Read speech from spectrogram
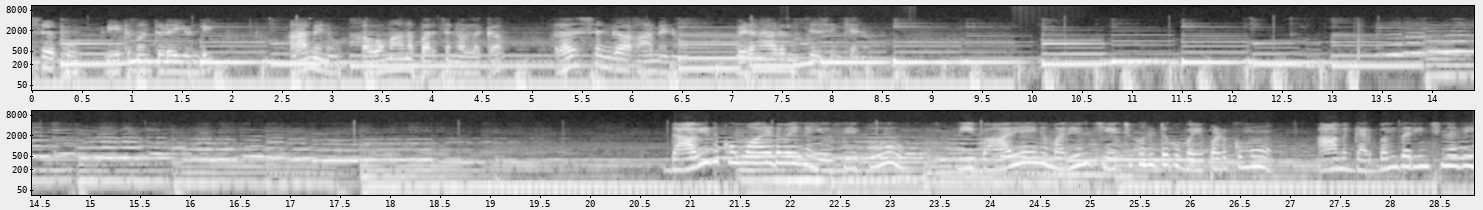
ఎంతసేపు నీతిమంతుడై ఆమెను అవమానపరచనొల్లక రహస్యంగా ఆమెను విడనాడనుద్దేశించెను దావీదు కుమారుడవైన యోసేపు నీ భార్య అయిన మరియను చేర్చుకొనుటకు భయపడకుము. ఆమె గర్భం ధరించినది.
